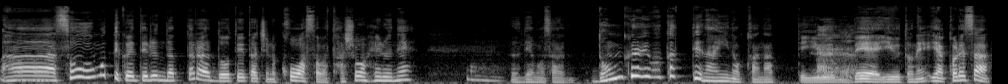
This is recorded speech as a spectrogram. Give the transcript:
ああ、そう思ってくれてるんだったら、童貞たちの怖さは多少減るね。うんうんでもさ、どんくらい分かってないのかなっていうので 言うとね、いや、これさ、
